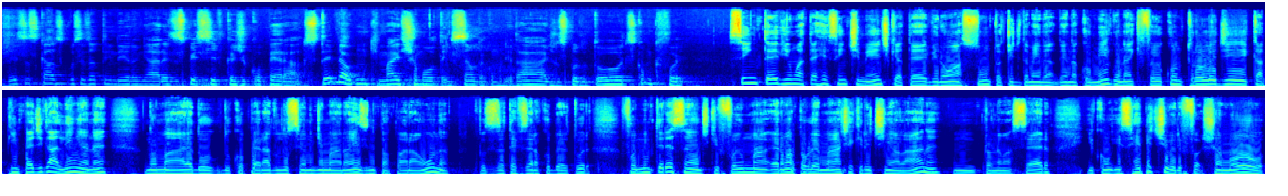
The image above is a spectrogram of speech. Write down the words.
Desses casos que vocês atenderam em áreas específicas de cooperados, teve algum que mais chamou a atenção da comunidade, dos produtores? Como que foi? Sim, teve um até recentemente, que até virou um assunto aqui de, também dentro da Comigo, né, que foi o controle de capim pé de galinha, né, numa área do, do cooperado Luciano Guimarães, indo para Paraúna, vocês até fizeram a cobertura, foi muito interessante, que foi uma, era uma problemática que ele tinha lá, né? um problema sério, e, com, se repetiu. Ele chamou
